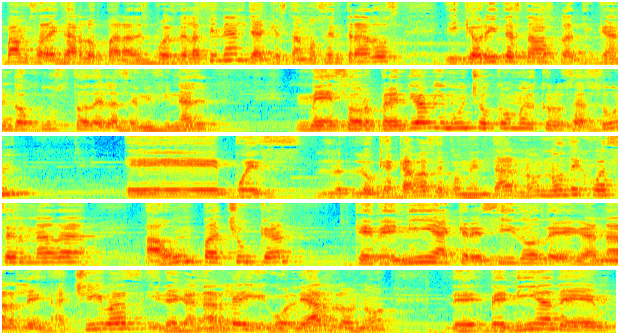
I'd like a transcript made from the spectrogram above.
Vamos a dejarlo para después de la final, ya que estamos centrados y que ahorita estabas platicando justo de la semifinal. Me sorprendió a mí mucho cómo el Cruz Azul, eh, pues lo, que acabas de comentar, ¿no? No dejó hacer nada a un Pachuca que venía crecido de ganarle a Chivas y de ganarle y golearlo, ¿no? Venía de,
